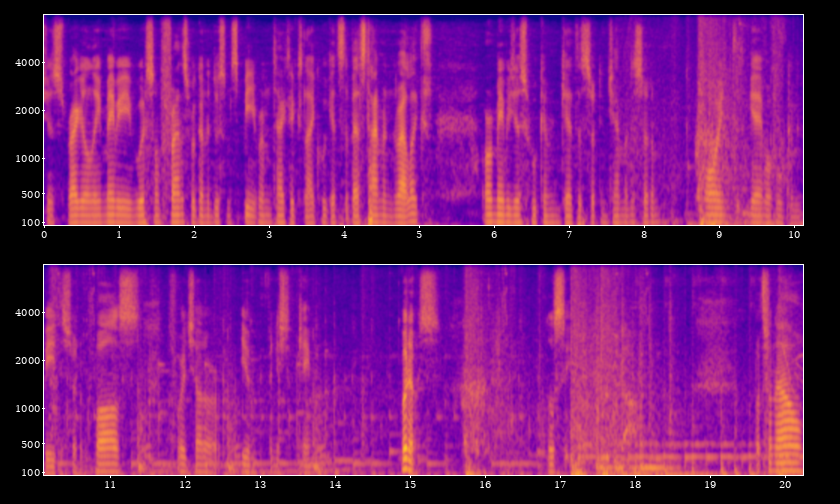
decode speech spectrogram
just regularly. Maybe with some friends we're gonna do some speedrun tactics like who gets the best time in relics. Or maybe just who can get a certain gem at a certain point in the game or who can beat a certain boss for each other or even finish the game. Who knows? We'll see. But for now,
